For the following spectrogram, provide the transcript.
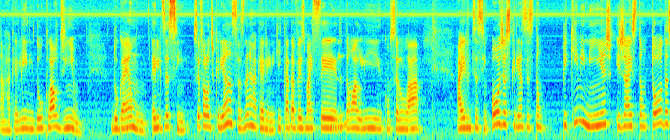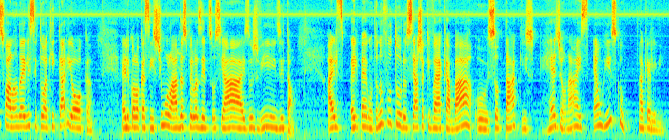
a Raqueline do Claudinho do Ganhamum. Ele diz assim: você falou de crianças, né, Raqueline, que cada vez mais cedo estão uhum. ali com o celular. Aí ele diz assim: hoje as crianças estão pequenininhas e já estão todas falando. Aí ele citou aqui carioca. Aí ele coloca assim: estimuladas pelas redes sociais, os vídeos e tal. Aí ele, ele pergunta: no futuro, você acha que vai acabar os sotaques regionais? É um risco, Raqueline?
